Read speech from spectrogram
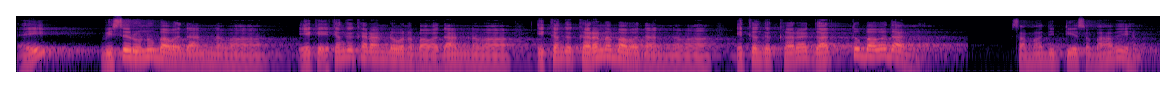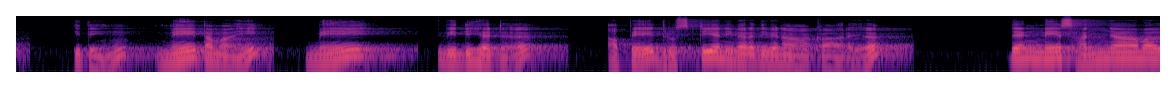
ඇයි? විසිරුණු බව දන්නවා. ඒක එකඟ කරන්න ඕන බව දන්නවා. එකඟ කරන බව දන්නවා. එකඟ කරගත්තු බව දන්නවා. සමාධිට්ඨියේ ස්වභාවය එහෙම. ඉතින් මේ තමයි මේ විදිහට අපේ දෘෂ්ටිය නිවැරදි වෙන ආකාරය දැන් මේ සංඥාවල්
